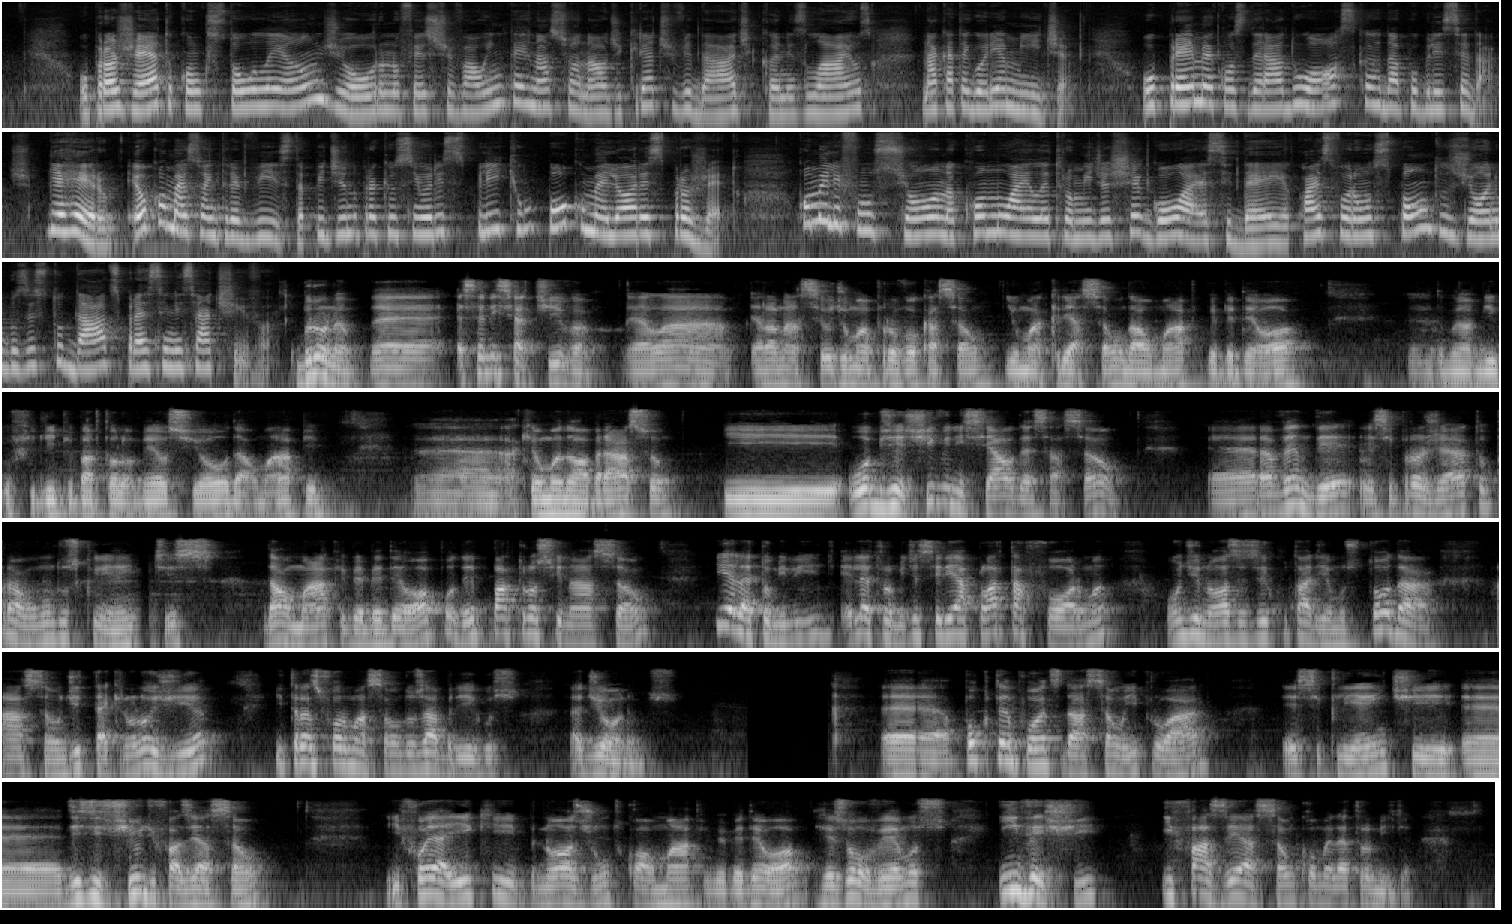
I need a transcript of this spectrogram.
O projeto conquistou o Leão de Ouro no Festival Internacional de Criatividade Cannes Lions na categoria Mídia. O prêmio é considerado o Oscar da publicidade. Guerreiro, eu começo a entrevista pedindo para que o senhor explique um pouco melhor esse projeto. Como ele funciona, como a Eletromídia chegou a essa ideia, quais foram os pontos de ônibus estudados para essa iniciativa? Bruna, é, essa iniciativa ela, ela nasceu de uma provocação e uma criação da UMAP BBDO, do meu amigo Felipe Bartolomeu, CEO da UMAP, é, a quem eu mando um abraço. E o objetivo inicial dessa ação era vender esse projeto para um dos clientes da UMAP BBDO poder patrocinar a ação e Eletromídia, Eletromídia seria a plataforma onde nós executaríamos toda a ação de tecnologia e transformação dos abrigos eh, de ônibus. É, pouco tempo antes da ação ir para o ar, esse cliente é, desistiu de fazer ação e foi aí que nós, junto com a UMAP BBDO, resolvemos investir e fazer ação como eletromídia.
